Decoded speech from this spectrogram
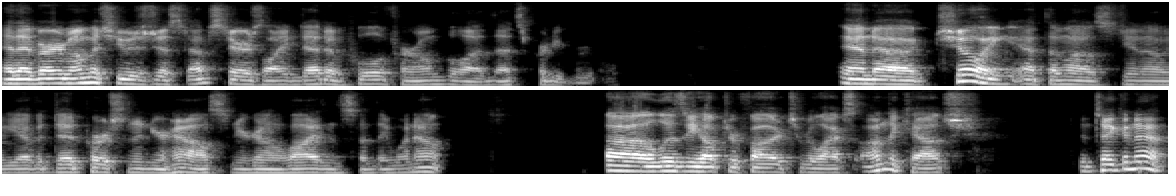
At that very moment, she was just upstairs lying dead in a pool of her own blood. That's pretty brutal. And uh, chilling at the most, you know, you have a dead person in your house and you're going to lie and said they went out. Uh, Lizzie helped her father to relax on the couch and take a nap.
